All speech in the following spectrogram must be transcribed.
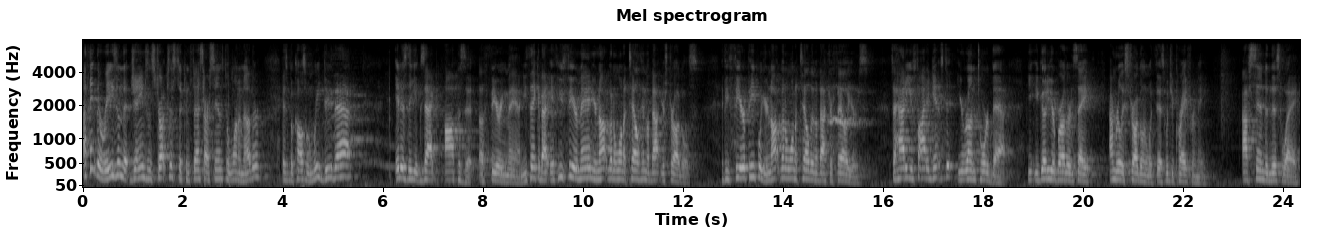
I think the reason that James instructs us to confess our sins to one another is because when we do that, it is the exact opposite of fearing man. You think about it, if you fear man, you're not going to want to tell him about your struggles. If you fear people, you're not going to want to tell them about your failures. So, how do you fight against it? You run toward that. You, you go to your brother and say, I'm really struggling with this. Would you pray for me? I've sinned in this way.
